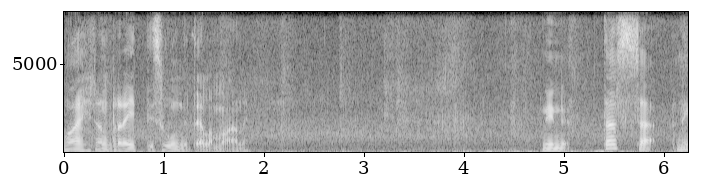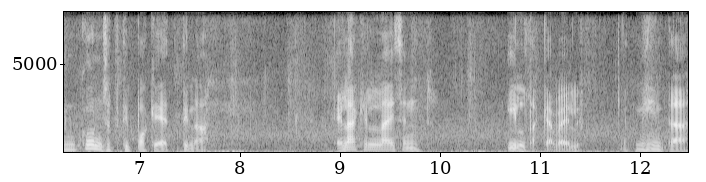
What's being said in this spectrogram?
vaihdan reittisuunnitelmaani. Niin tässä niin konseptipakettina eläkeläisen iltakävely. Että mihin tämä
